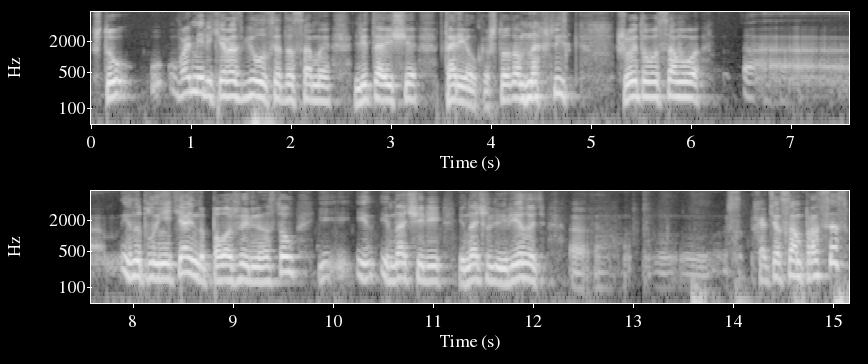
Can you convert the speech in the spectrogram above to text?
что в Америке разбилась эта самая летающая тарелка, что там нашли, что этого самого а, инопланетянина положили на стол и, и, и, начали, и начали резать. А, хотя сам процесс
